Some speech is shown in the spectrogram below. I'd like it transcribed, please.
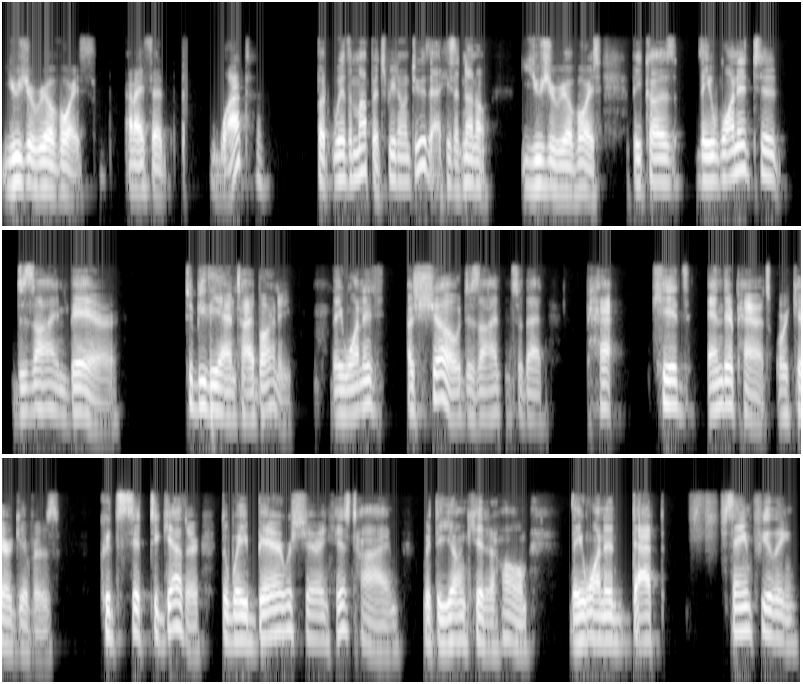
"Use your real voice." And I said, "What?" But with the Muppets, we don't do that. He said, "No, no, use your real voice," because they wanted to design Bear to be the anti-Barney. They wanted a show designed so that pa- kids and their parents or caregivers could sit together the way Bear was sharing his time with the young kid at home. They wanted that same feeling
